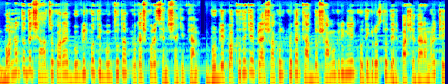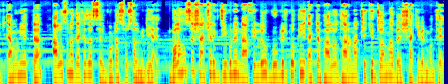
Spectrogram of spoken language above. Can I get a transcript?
বন্যার্তদের সাহায্য করায় বুবলির প্রতি মুগ্ধতা প্রকাশ করেছেন শাকিব খান। বুবলির পক্ষ থেকে প্রায় সকল প্রকার খাদ্য সামগ্রী নিয়ে ক্ষতিগ্রস্তদের পাশে দাঁড়ানোয় ঠিক এমনই একটা আলোচনা দেখা যাচ্ছে গোটা সোশ্যাল মিডিয়ায়। বলা হচ্ছে, সাংসারিক জীবনে না ফিরলেও বুবলির প্রতি একটা ভালো ধারণা ঠিকই জন্মাবে সাকিবের মধ্যে।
